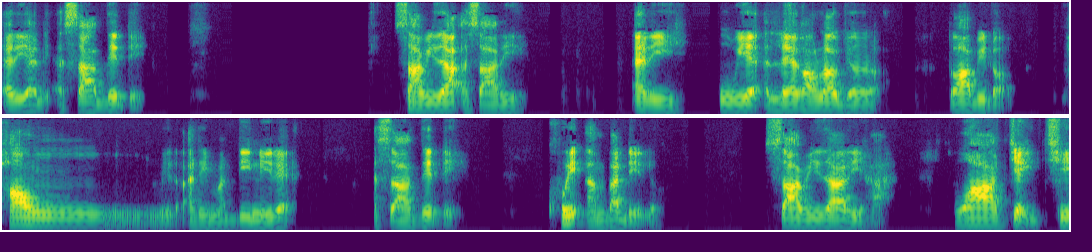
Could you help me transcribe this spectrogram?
အဲ့ဒီအစာသစ်တွေစာဝိဇာအစာတွေအဲ့ဒီဦးရဲ့အလဲကောင်လောက်ကျတော့တွားပြီးတော့ဖောင်းပြီးတော့အဲ့ဒီမှာတည်နေတဲ့အစာသစ်တွေခွေးအံပတ်တွေလို့စာဝိဇာတွေဟာဝါကြိတ်ခြေ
